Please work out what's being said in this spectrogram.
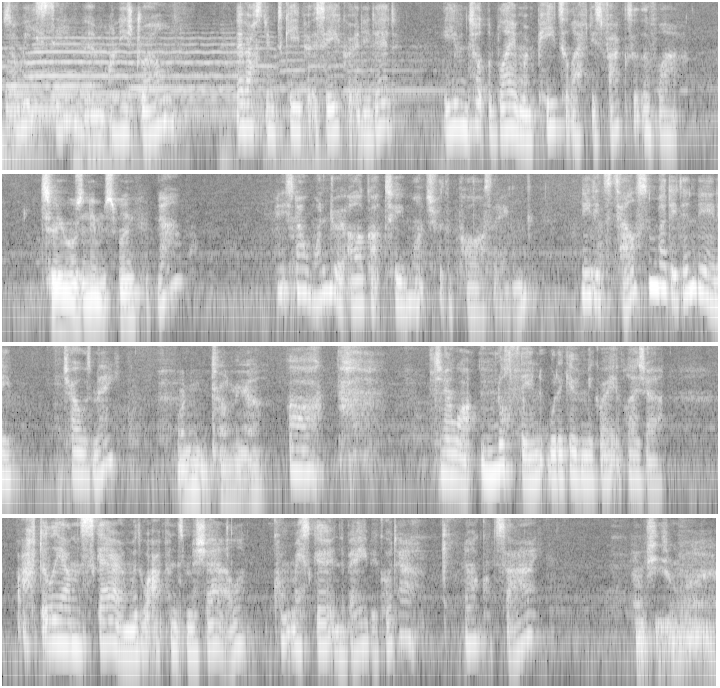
So he's seen them on his drone. They've asked him to keep it a secret, and he did. He even took the blame when Peter left his fags at the flat. So he wasn't even smoking? No. I mean, it's no wonder it all got too much for the poor thing. Needed to tell somebody, didn't he? And he chose me. Why didn't you tell Leanne? Oh, do you know what? Nothing would have given me greater pleasure. But after Leanne's scare and with what happened to Michelle, I couldn't risk hurting the baby, could I? No, I could sigh. Hope she's all right.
